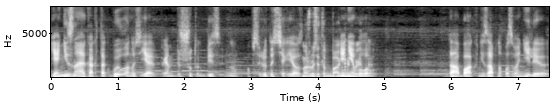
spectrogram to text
Я не знаю, как так было, но я прям без шуток, без, ну, абсолютно серьезно. Может быть, это баг меня не было... Да, баг. Внезапно позвонили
